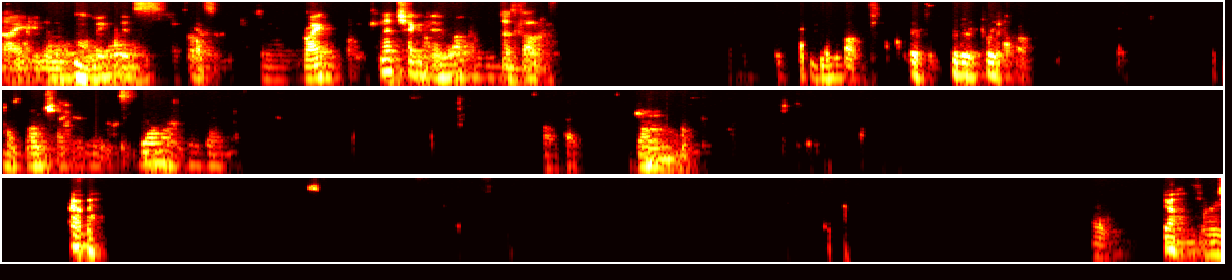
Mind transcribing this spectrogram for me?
I didn't make this. Right? Can I check the, just out? Just one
